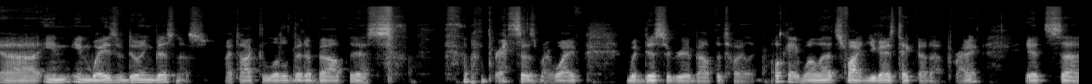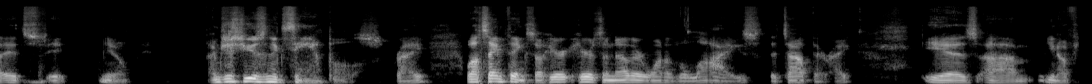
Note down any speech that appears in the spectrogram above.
uh, in in ways of doing business. I talked a little bit about this. Brett says my wife would disagree about the toilet. Okay well that's fine. You guys take that up right? It's uh it's it, you know i'm just using examples right? Well same thing. So here here's another one of the lies that's out there right is um, you know if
